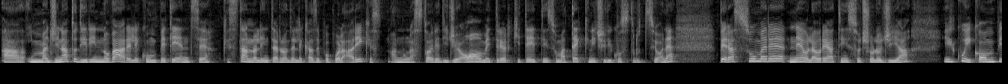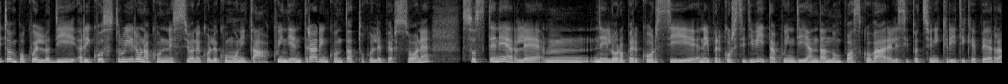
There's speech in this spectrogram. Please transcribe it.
ha immaginato di rinnovare le competenze che stanno all'interno delle case popolari, che hanno una storia di geometri, architetti, insomma tecnici di costruzione, per assumere neolaureati in sociologia il cui compito è un po' quello di ricostruire una connessione con le comunità, quindi entrare in contatto con le persone, sostenerle mh, nei loro percorsi, nei percorsi di vita, quindi andando un po' a scovare le situazioni critiche per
